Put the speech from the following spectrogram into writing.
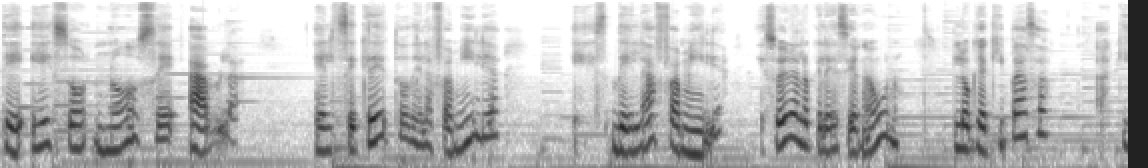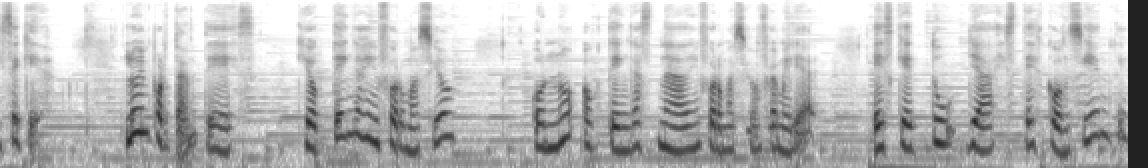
de eso no se habla. El secreto de la familia es de la familia. Eso era lo que le decían a uno. Lo que aquí pasa, aquí se queda. Lo importante es que obtengas información o no obtengas nada de información familiar. Es que tú ya estés consciente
